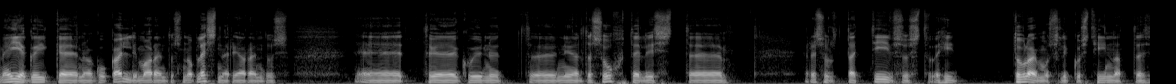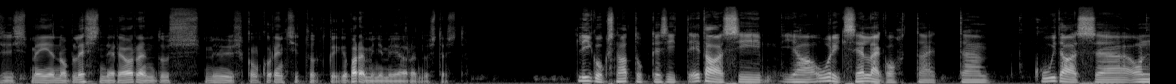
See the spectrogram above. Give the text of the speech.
meie kõige nagu kallim arendus, Noblessneri arendus, et kui nüüd Äh, nii-öelda suhtelist äh, resultatiivsust või tulemuslikkust hinnata, siis meie Noblessneri arendus müüs konkurentsitult kõige paremini meie arendustest. liiguks natuke siit edasi ja uuriks selle kohta, et kuidas on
